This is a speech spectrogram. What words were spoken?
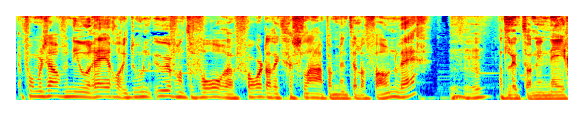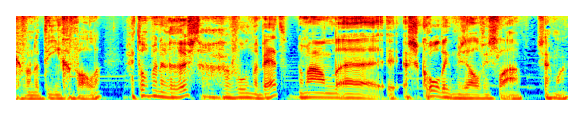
voor mezelf een nieuwe regel. Ik doe een uur van tevoren, voordat ik ga slapen, mijn telefoon weg. -hmm. Dat lukt dan in 9 van de 10 gevallen. Ga je toch met een rustiger gevoel naar bed. Normaal uh, scroll ik mezelf in slaap, zeg maar.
